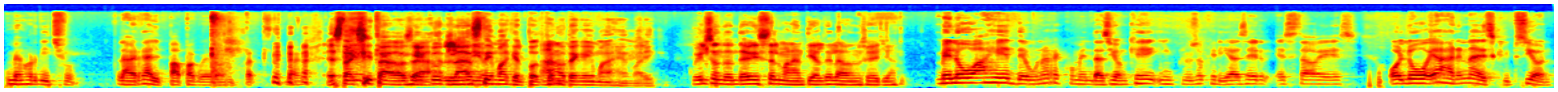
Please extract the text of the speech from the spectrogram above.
mejor dicho, la verga del papa, weón. Está excitado, o sea, lástima que el podcast Ah. no tenga imagen, marica. Wilson, ¿dónde viste el manantial de la doncella? Me lo bajé de una recomendación que incluso quería hacer esta vez, o lo voy a dejar en la descripción.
